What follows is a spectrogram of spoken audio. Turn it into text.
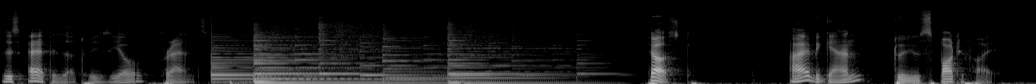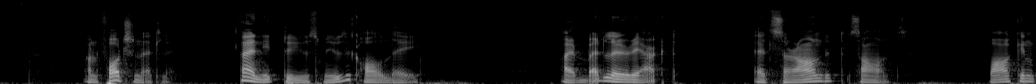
this episode with your friends. First, I began to use Spotify. Unfortunately, I need to use music all day. I badly react at surrounded sounds, barking,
